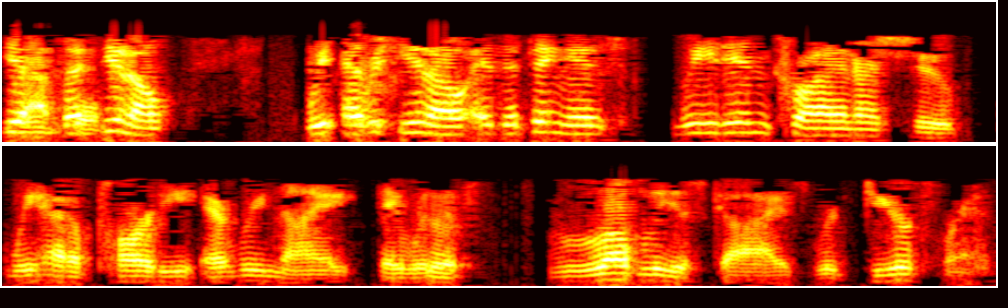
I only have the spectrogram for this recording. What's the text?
Yeah, Painful. but you know, we every you know the thing is, we didn't cry in our soup. We had a party every night. They were Good. the loveliest guys. We're dear friends,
